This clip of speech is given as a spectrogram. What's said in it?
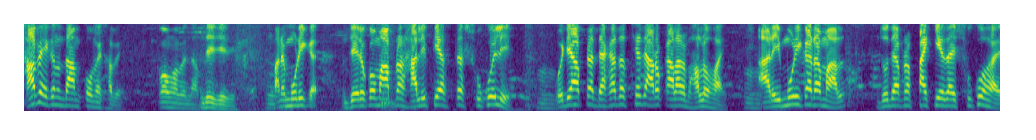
খাবে কিন্তু দাম কমে খাবে। কম হবে না জি জি জি। মানে মুড়ি যেরকম আপনার হালি পেঁয়াজটা শুকোইলে ওইটা আপনার দেখা যাচ্ছে যে আরও কালার ভালো হয়। আর এই মুড়ি কাটা মাল যদি আপনার পাকিয়ে যায় শুকো হয়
